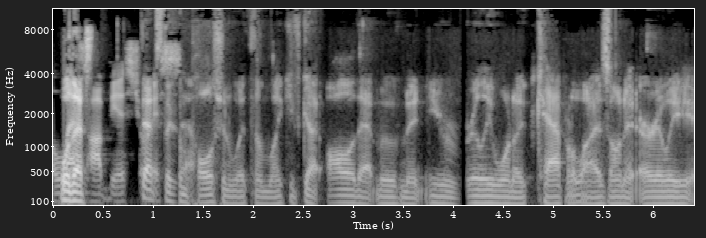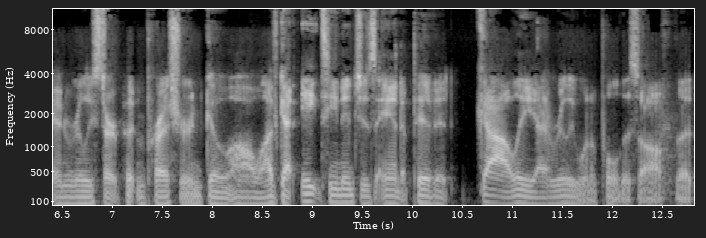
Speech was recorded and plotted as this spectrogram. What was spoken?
a well, less that's obvious choice. That's the so. compulsion with them. Like you've got all of that movement. You really want to capitalize on it early and really start putting pressure and go, oh, well, I've got 18 inches and a pivot. Golly, I really want to pull this off. But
